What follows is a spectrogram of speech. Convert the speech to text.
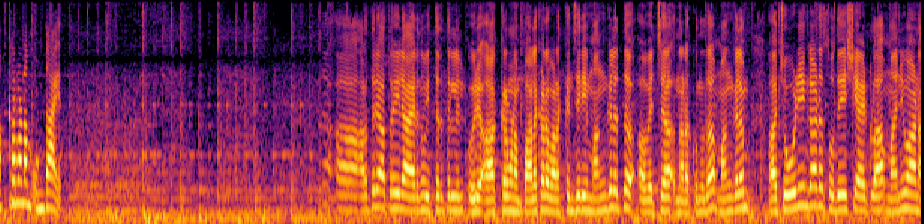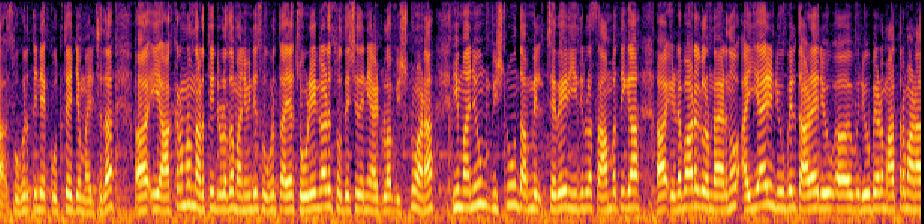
ആക്രമണം ഉണ്ടായത്? അർദ്ധരാത്രിയിലായിരുന്നു ഇത്തരത്തിൽ ഒരു ആക്രമണം. പാലക്കാട് വടക്കഞ്ചേരി മംഗലത്ത് വെച്ച് നടക്കുന്നത്. മംഗലം ചോഴിയങ്കാട് സ്വദേശിയായിട്ടുള്ള മനുവാണ് സുഹൃത്തിന്റെ കുത്തേറ്റ് മരിച്ചത്. ഈ ആക്രമണം നടത്തിയിട്ടുള്ളത് മനുവിന്റെ സുഹൃത്തായ ചോഴിയങ്കാട് സ്വദേശി തന്നെയായിട്ടുള്ള വിഷ്ണുവാണ്. ഈ മനുവും വിഷ്ണുവും തമ്മിൽ ചെറിയ രീതിയിലുള്ള സാമ്പത്തിക ഇടപാടുകളുണ്ടായിരുന്നു. അയ്യായിരം രൂപയിൽ താഴെ രൂപയുടെ മാത്രമാണ്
